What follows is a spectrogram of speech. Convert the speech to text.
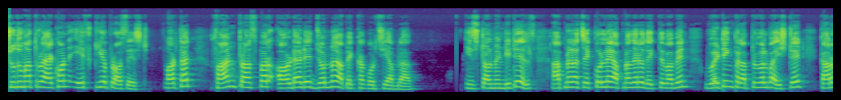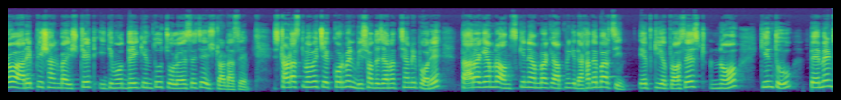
শুধুমাত্র এখন এফটিএ প্রসেসড অর্থাৎ ফান্ড ট্রান্সফার অর্ডারের জন্যই অপেক্ষা করছি আমরা। ইনস্টলমেন্ট ডিটেলস আপনারা চেক করলে আপনাদেরও দেখতে পাবেন waiting for approval by state কারও আরএফটি সাইন বাই স্টেট ইতিমধ্যেই কিন্তু চলে এসেছে স্টাটাসে স্টাটাস কীভাবে চেক করবেন বিশদে জানাচ্ছি আমি পরে। তার আগে আমরা অনস্ক্রিনে আমরা আপনাকে দেখাতে পারছি? এফটিএ প্রসেসড নো কিন্তু payment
